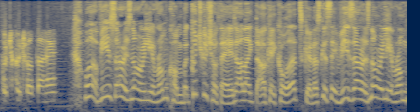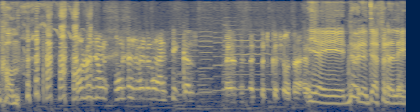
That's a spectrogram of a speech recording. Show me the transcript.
Kuch Kuch Hota Hai. Well, VSR is not really a rom com, but Kuch Kuch Hota Hai is. I like that. Okay, cool. That's good. I was going to say VSR is not really a rom com. always, always, whenever I see girls. Yeah, yeah, yeah, no, no, definitely.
